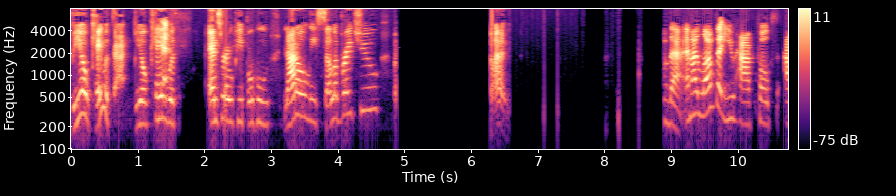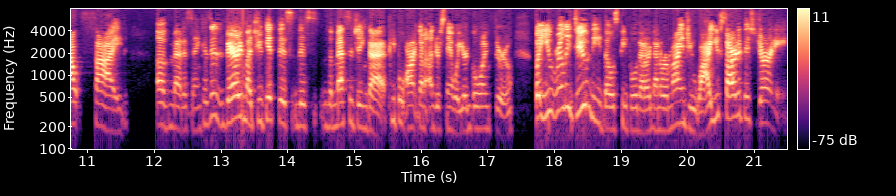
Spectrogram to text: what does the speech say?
Be okay with that. Be okay Yes. with entering people who not only celebrate you, but love that and i love that you have folks outside of medicine because it's very much you get this this the messaging that people aren't going to understand what you're going through but you really do need those people that are going to remind you why you started this journey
